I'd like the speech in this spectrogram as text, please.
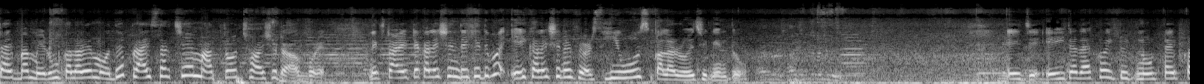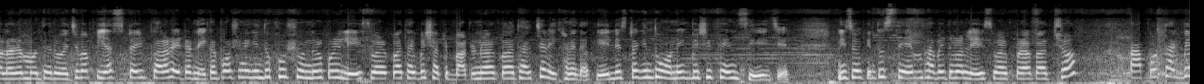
টাইপ বা মেরুন কালারের মধ্যে। প্রাইস থাকছে মাত্র ছয়শো টাকা করে। নেক্সট আরেকটা কালেকশন দেখিয়ে দেবো। এই কালেকশনের ফার্স্ট হিউজ কালার রয়েছে কিন্তু। এই যে এইটা দেখো একটু নোট টাইপ কালারের মধ্যে রয়েছে বা পিয়াস টাইপ কালার এটা নেকার পশনে কিন্তু খুব সুন্দর করে লেস ওয়ার্ক করা থাকবে সাথে বাটন ওয়ার্ক করা থাকছে আর এখানে দেখো এই লেসটা কিন্তু অনেক বেশি ফেন্সি এই যে। নিচেও কিন্তু সেম ভাবে তোমরা লেস ওয়ার্ক করা পাচ্ছ। কাপড় থাকবে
